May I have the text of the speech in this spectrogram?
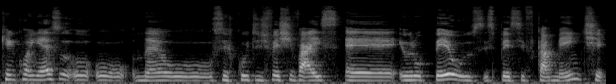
quem conhece o, o, né, o circuito de festivais é, europeus especificamente,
